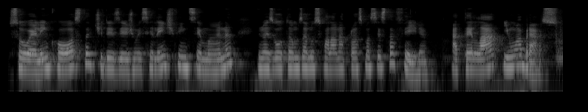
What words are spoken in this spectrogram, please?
Sou Ellen Costa, te desejo um excelente fim de semana e nós voltamos a nos falar na próxima sexta-feira. Até lá e um abraço!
